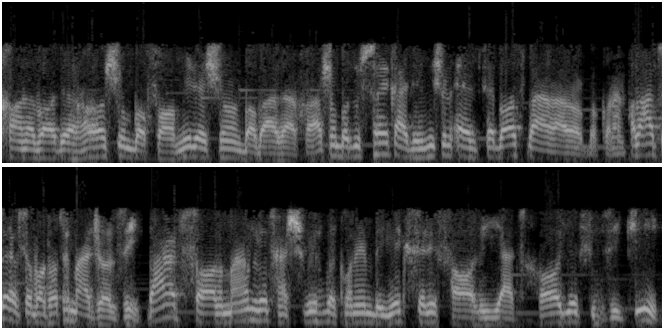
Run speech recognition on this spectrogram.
خانواده هاشون با فامیلشون با برادرخواهرشون با دوستای قدیمیشون ارتباط برقرار بکنن. حالا حتی ارتباطات مجازی. بعد سالمند رو تشویق بکنیم به یک سری فعالیت های فیزیکی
